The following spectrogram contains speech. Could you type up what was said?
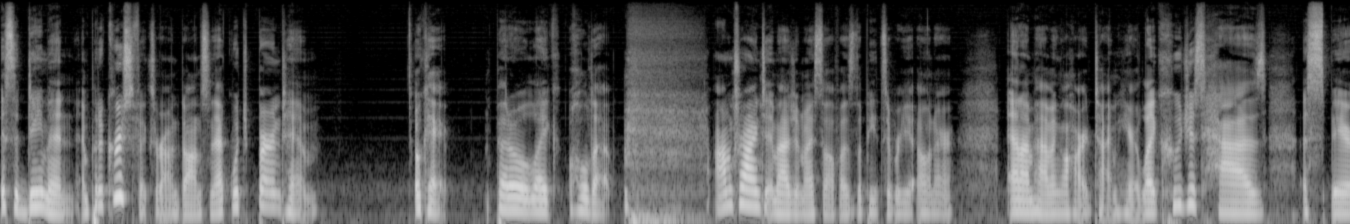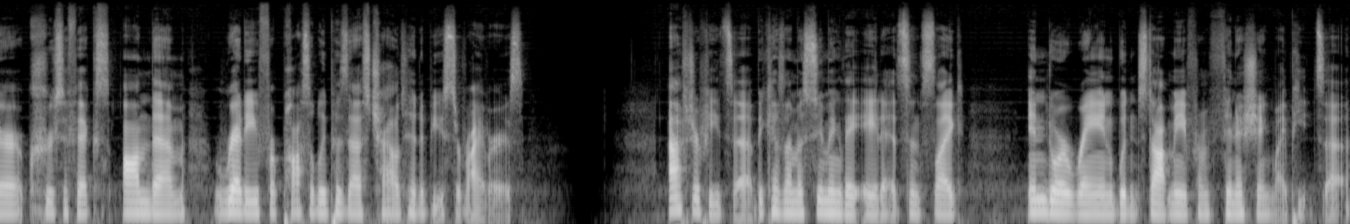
It's a demon, and put a crucifix around Don's neck, which burned him. Okay, pero, oh, like, hold up. I'm trying to imagine myself as the pizzeria owner, and I'm having a hard time here. Like, who just has a spare crucifix on them ready for possibly possessed childhood abuse survivors? After pizza, because I'm assuming they ate it since, like, indoor rain wouldn't stop me from finishing my pizza.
